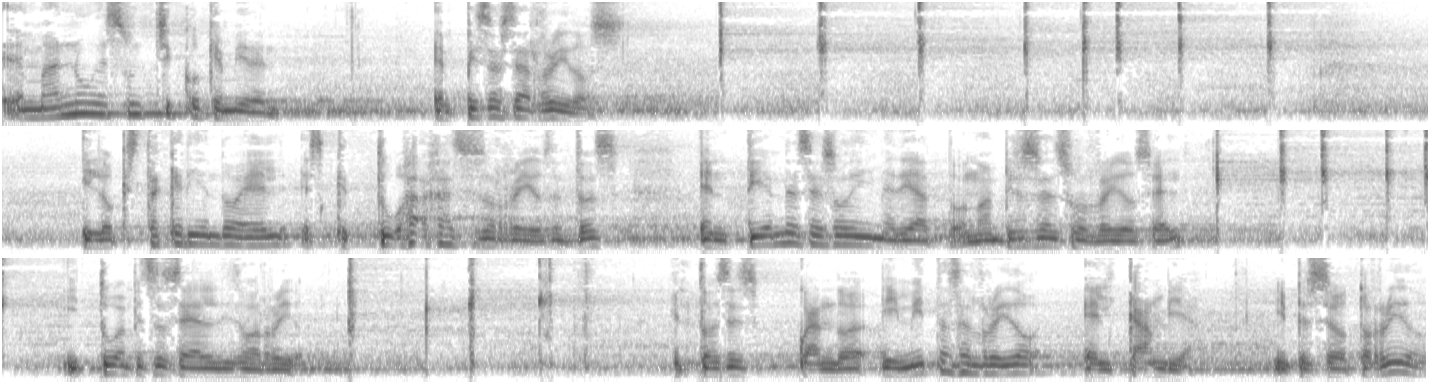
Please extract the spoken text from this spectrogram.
eh, Manu es un chico que, miren, empieza a hacer ruidos. Y lo que está queriendo él es que tú hagas esos ruidos. Entonces, entiendes eso de inmediato, no empiezas a hacer esos ruidos él y tú empiezas a hacer el mismo ruido. Entonces, cuando imitas el ruido, él cambia y empieza otro ruido.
